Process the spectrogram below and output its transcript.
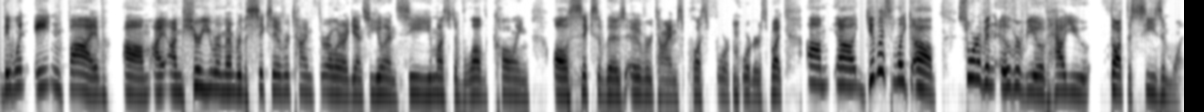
they went eight and five. Um, I, I'm sure you remember the six overtime thriller against UNC. You must have loved calling all six of those overtimes plus four mm. quarters. But um, uh, give us like uh, sort of an overview of how you thought the season went.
